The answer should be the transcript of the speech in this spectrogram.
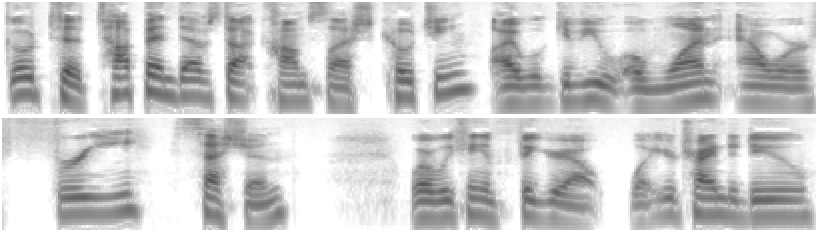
go to topenddevs.com slash coaching. I will give you a one hour free session where we can figure out what you're trying to do,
